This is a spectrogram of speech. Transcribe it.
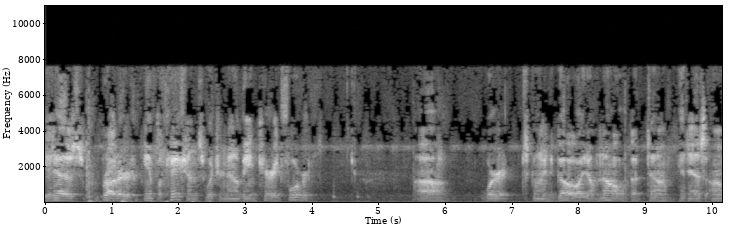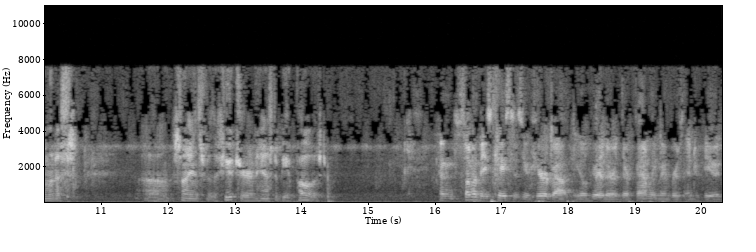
it has broader implications, which are now being carried forward. Uh, where it's going to go, I don't know, but um, it has ominous uh, signs for the future and has to be opposed. And some of these cases you hear about, you'll hear their, their family members interviewed.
